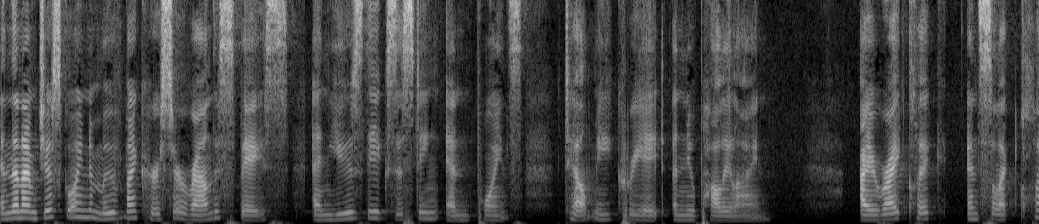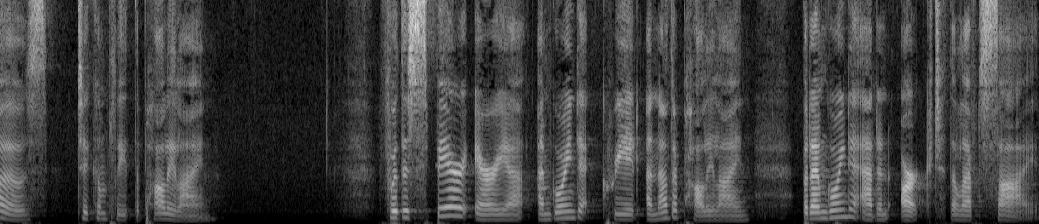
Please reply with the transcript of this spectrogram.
And then I'm just going to move my cursor around the space and use the existing endpoints to help me create a new polyline. I right-click and select Close to complete the polyline. For the spare area, I'm going to create another polyline, but I'm going to add an arc to the left side.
